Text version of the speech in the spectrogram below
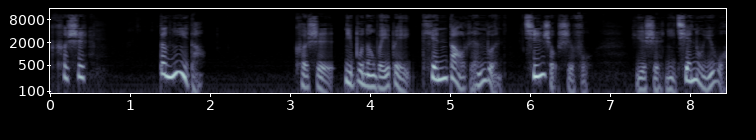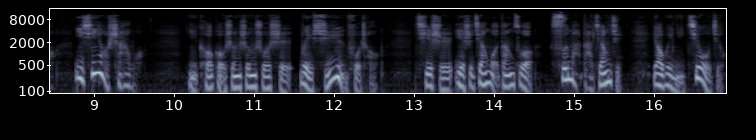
可是，邓毅道：“可是你不能违背天道人伦，亲手弑父。于是你迁怒于我，一心要杀我。你口口声声说是为徐允复仇，其实也是将我当做司马大将军，要为你舅舅、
